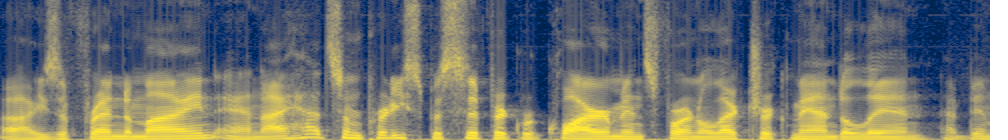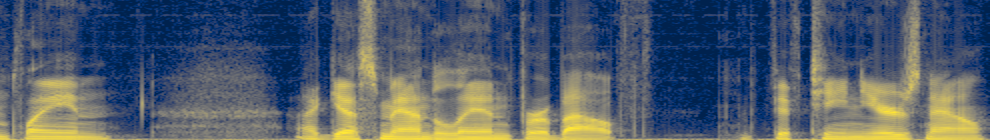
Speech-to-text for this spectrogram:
Uh, he's a friend of mine, and I had some pretty specific requirements for an electric mandolin. I've been playing, I guess, mandolin for about 15 years now,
